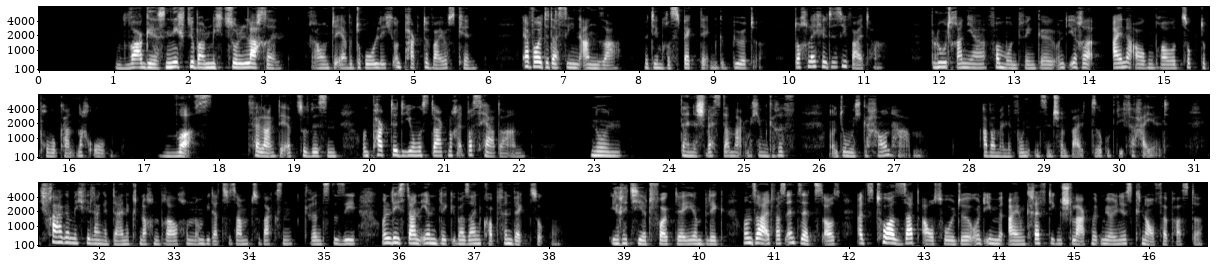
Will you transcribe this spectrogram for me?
Wage es nicht, über mich zu lachen, raunte er bedrohlich und packte Vajos Kinn. Er wollte, dass sie ihn ansah, mit dem Respekt, der ihm gebührte, doch lächelte sie weiter. Blut rann ihr vom Mundwinkel und ihre eine Augenbraue zuckte provokant nach oben. Was? verlangte er zu wissen und packte die junge Stark noch etwas härter an. Nun, deine Schwester mag mich im Griff und du mich gehauen haben. Aber meine Wunden sind schon bald so gut wie verheilt. Ich frage mich, wie lange deine Knochen brauchen, um wieder zusammenzuwachsen, grinste sie und ließ dann ihren Blick über seinen Kopf hinwegzucken. Irritiert folgte er ihrem Blick und sah etwas entsetzt aus, als Thor satt ausholte und ihm mit einem kräftigen Schlag mit Mjölnirs Knauf verpasste.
